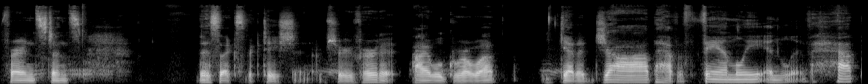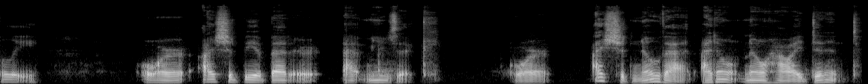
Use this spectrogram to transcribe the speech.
For instance, this expectation, I'm sure you've heard it. I will grow up, get a job, have a family, and live happily. Or I should be a better at music. Or I should know that. I don't know how I didn't.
